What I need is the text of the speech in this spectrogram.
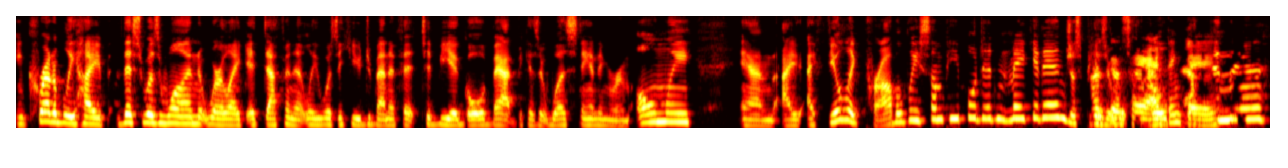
incredibly hype. This was one where like it definitely was a huge benefit to be a gold bat because it was standing room only and I I feel like probably some people didn't make it in just because I was it was say, I think they in there.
